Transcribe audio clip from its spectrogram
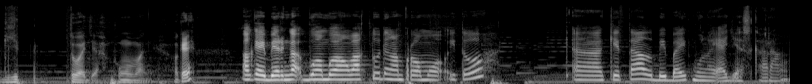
gitu aja pengumumannya oke Oke, biar nggak buang-buang waktu dengan promo itu, eh, kita lebih baik mulai aja sekarang.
